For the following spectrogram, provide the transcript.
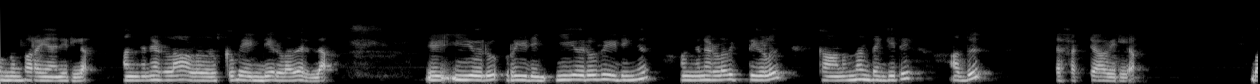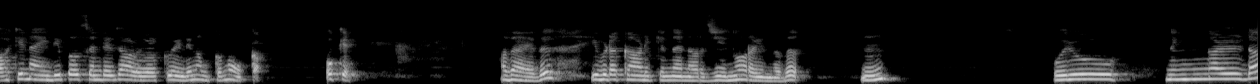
ഒന്നും പറയാനില്ല. അങ്ങനെയുള്ള ആളുകൾക്ക് വേണ്ടിയുള്ളതല്ല. ഈ ഒരു റീഡിങ് ഈ ഒരു റീഡിങ് അങ്ങനെയുള്ള വ്യക്തികൾ കാണുന്നുണ്ടെങ്കിൽ അത് എഫക്റ്റ് ആവില്ല. ബാക്കി നയന്റി പെർസെന്റേജ് ആളുകൾക്ക് വേണ്ടി നമുക്ക് നോക്കാം. ഓക്കെ അതായത് ഇവിടെ കാണിക്കുന്ന എനർജി എന്ന് പറയുന്നത് ഒരു നിങ്ങളുടെ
